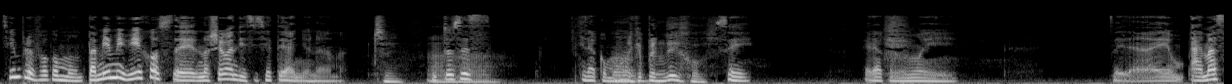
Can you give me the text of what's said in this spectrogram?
Siempre fue como, también mis viejos eh, nos llevan 17 años nada más. Sí. Entonces, Ah. Era como, Ay, qué pendejos. sí, era como muy... era, eh, además,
